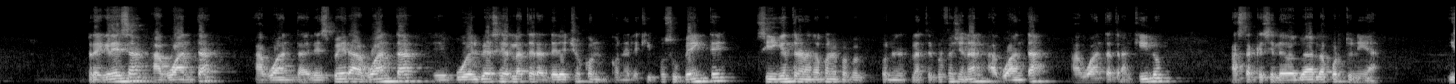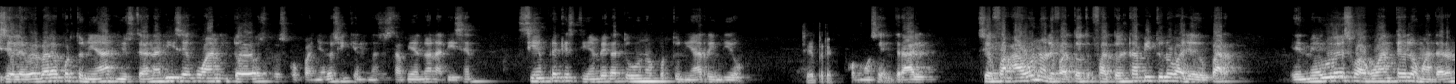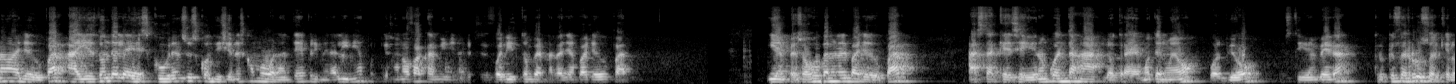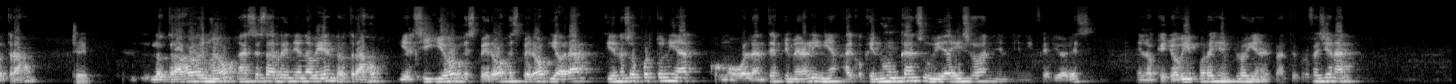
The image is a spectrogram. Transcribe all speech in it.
regresa, aguanta, aguanta, él espera, aguanta, eh, vuelve a ser lateral derecho con, el equipo sub-20, sigue entrenando con el, con el plantel profesional, aguanta, aguanta tranquilo, hasta que se le vuelve a dar la oportunidad. Y se le vuelve a la oportunidad y usted analice, Juan, y todos los compañeros y quienes nos están viendo analicen, siempre que Steven Vega tuvo una oportunidad, rindió. Siempre. Como central. Se fue, ah, bueno, le faltó, faltó el capítulo Valledupar en medio de su aguante lo mandaron a Valledupar, ahí es donde le descubren sus condiciones como volante de primera línea, porque eso no fue acá en Millonarios, fue Nilton Bernal allá en Valledupar. Y empezó a jugar en el Valledupar hasta que se dieron cuenta, ah, lo traemos de nuevo, volvió Steven Vega, creo que fue Russo el que lo trajo. Sí. Lo trajo de nuevo, ah, este está rindiendo bien, lo trajo y él siguió, esperó, esperó y ahora tiene su oportunidad como volante de primera línea, algo que nunca en su vida hizo en, en inferiores en lo que yo vi, por ejemplo, y en el plantel profesional,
